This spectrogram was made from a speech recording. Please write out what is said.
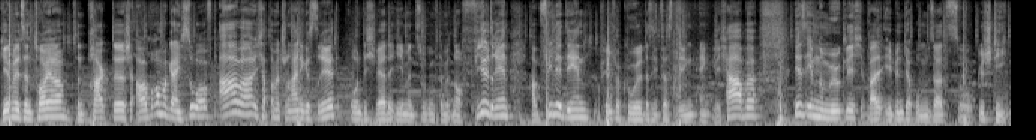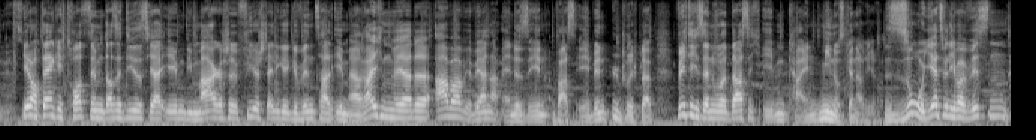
Gimbals sind teuer, sind praktisch, aber brauchen wir gar nicht so oft. Aber ich habe damit schon einiges gedreht und ich werde eben in Zukunft damit noch viel drehen. Habe viele Ideen, auf jeden Fall cool, dass ich das Ding endlich habe. Ist eben nur möglich, weil eben der Umsatz so gestiegen ist. Jedoch denke ich trotzdem, dass ich dieses Jahr eben die magische vierstellige Gewinnzahl eben erreichen werde. Aber wir werden am Ende sehen, was eben übrig bleibt. Wichtig ist ja nur, dass ich eben kein Minus generiere. So, jetzt will ich aber wissen,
